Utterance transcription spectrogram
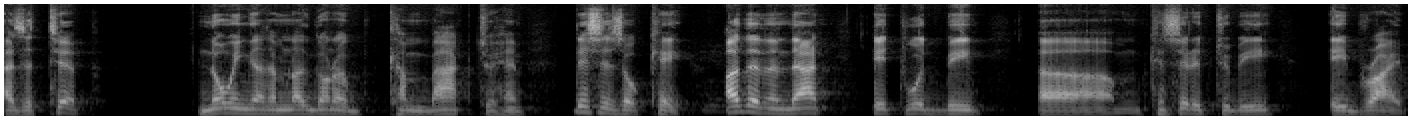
as a tip, knowing that I'm not going to come back to him. This is okay. Other than that, it would be um, considered to be a bribe.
